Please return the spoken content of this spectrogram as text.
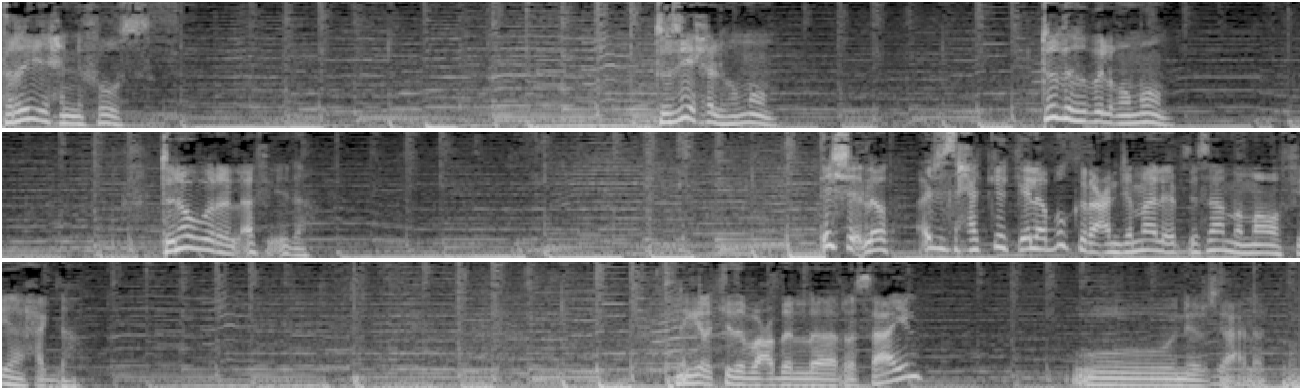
تريح النفوس. تزيح الهموم. تذهب الغموم. تنور الأفئدة. إيش لو أجلس أحكيك إلى بكرة عن جمال الابتسامه ما وفيها حقها. نقرأ كذا بعض الرسائل ونرجع لكم.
